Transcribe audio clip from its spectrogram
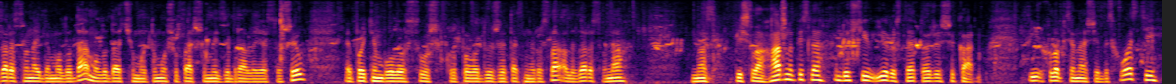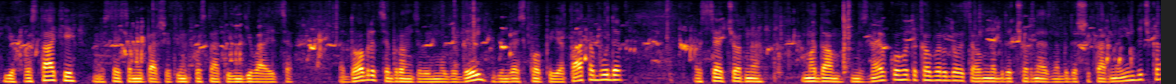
Зараз вона йде молода. Молода чому? Тому що першу ми зібрали, я сушив. Потім було суш, кропива дуже так не росла, але зараз вона у нас пішла гарно після дощів і росте теж шикарно. І хлопці наші безхвості, є хвостаті. Ось цей самий перший, він хвостатий, він дівається добре. Це бронзовий молодий, він весь копія тата буде. Ось ця чорна мадам, не знаю в кого така виродилася, але вона буде чорнезна, буде шикарна індичка.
